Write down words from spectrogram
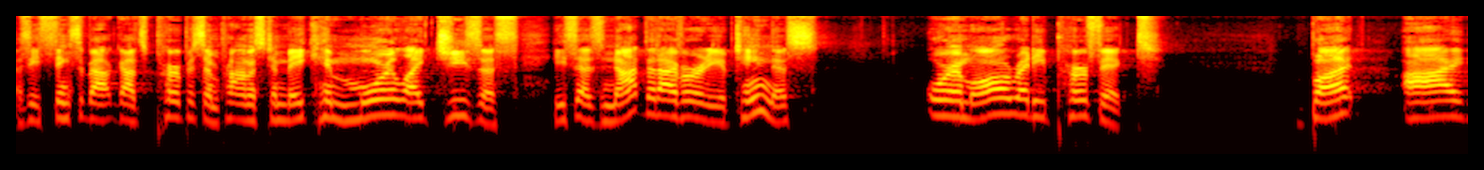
as he thinks about God's purpose and promise to make him more like Jesus, he says, Not that I've already obtained this or am already perfect, but I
